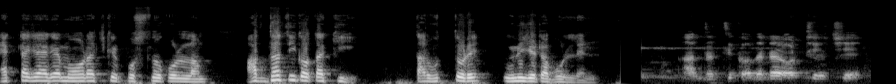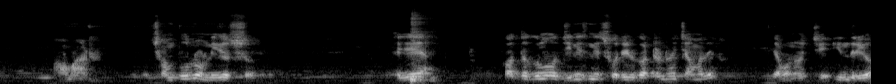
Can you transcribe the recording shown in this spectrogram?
একটা জায়গায় মহারাজকে প্রশ্ন করলাম, আধ্যাত্মিকতা কি? তার উত্তরে উনি যেটা বললেন। আধ্যাত্মিকতাটার অর্থ হচ্ছে আমার সম্পূর্ণ নিজস্ব। এই যে কতগুলো জিনিস নিয়ে শরীর গঠন হয়েছে আমাদের, যেমন হচ্ছে ইন্দ্রিয়।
